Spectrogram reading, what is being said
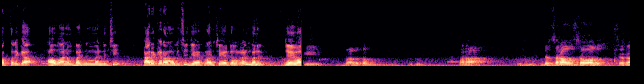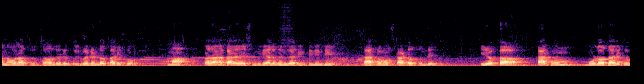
పత్రిక ఆహ్వానం మన్నించి కార్యక్రమాలు ఇచ్చి జయప్రదం చేయగలరని మనది జయవాకి స్వాగతం. మన దసరా ఉత్సవాలు శరన్నవరాత్రి ఉత్సవాలు రేపు ఇరవై రెండవ తారీఖు మా ప్రధాన కార్యదర్శి మిడియాల వేణు గారి ఇంటి నుండి కార్యక్రమం స్టార్ట్ అవుతుంది. ఈ యొక్క కార్యక్రమం మూడవ తారీఖు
